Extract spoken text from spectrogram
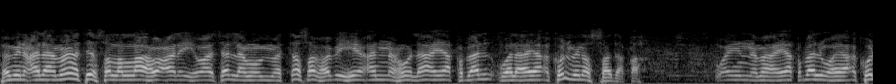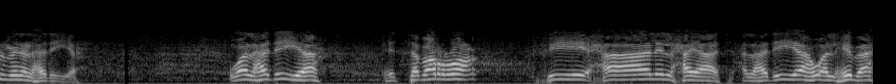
فمن علاماته صلى الله عليه وسلم ومما اتصف به أنه لا يقبل ولا يأكل من الصدقة. وإنما يقبل ويأكل من الهدية. والهدية التبرع في حال الحياة. الهدية والهبة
